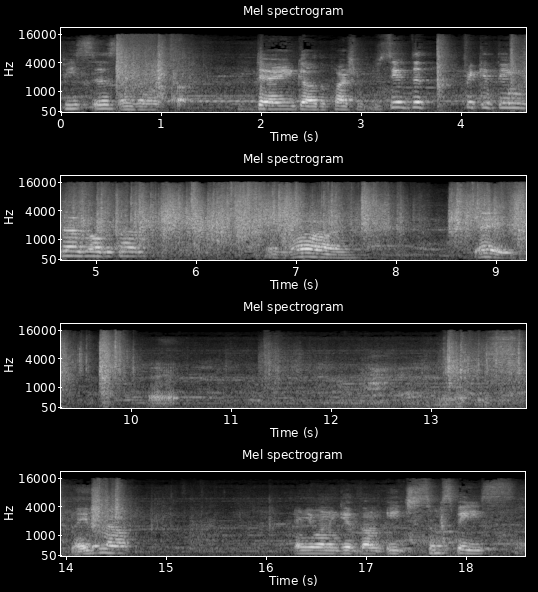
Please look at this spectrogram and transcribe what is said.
Pieces and gonna. Uh, there you go, the parchment. You see what the freaking thing does all the time? Come on. Okay. Alright. Lay them out. And you want to give them each some space.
